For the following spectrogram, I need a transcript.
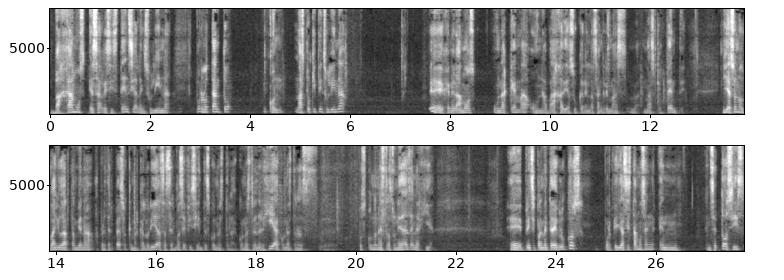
bajamos esa resistencia a la insulina, por lo tanto, con más poquita insulina, eh, generamos una quema o una baja de azúcar en la sangre más, más potente. Y eso nos va a ayudar también a, perder peso, quemar calorías, a ser más eficientes con nuestra, con nuestra energía, con nuestras, eh, pues, con nuestras unidades de energía. Eh, principalmente de glucosa, porque ya si estamos en, en, cetosis,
